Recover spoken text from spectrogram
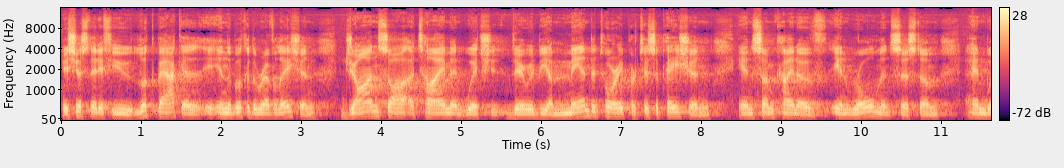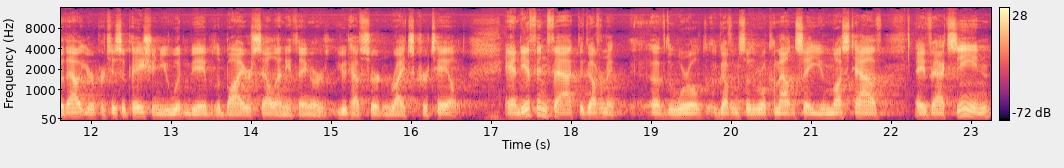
It's just that if you look back in the book of the Revelation, John saw a time in which there would be a mandatory participation in some kind of enrollment system, and without your participation, you wouldn't be able to buy or sell anything, or you'd have certain rights curtailed. And if, in fact, the government of the world, governments of the world come out and say you must have a vaccine,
